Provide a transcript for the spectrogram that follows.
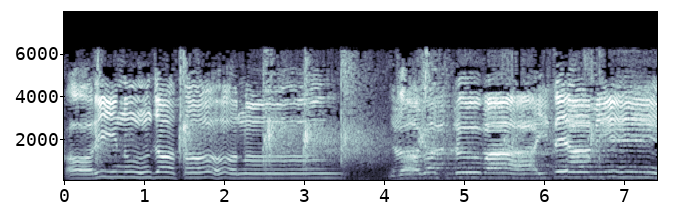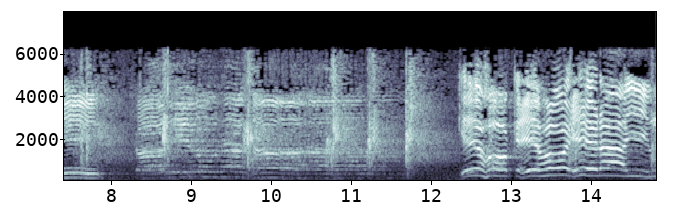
করিনু যতন। জগৎ ডুবাইতে আমি কেহ কেহ এড়াইল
